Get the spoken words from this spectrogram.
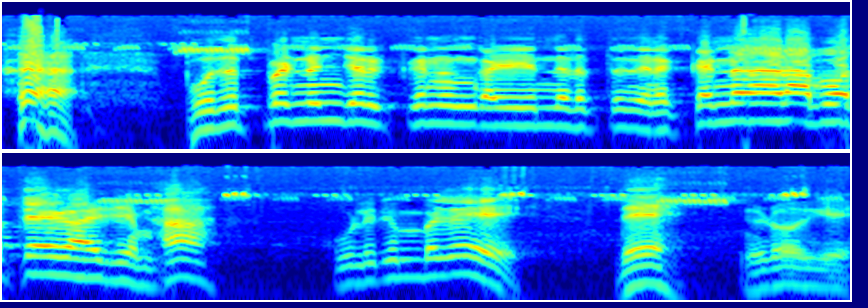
പുതുപ്പെണ്ണും ചെറുക്കനും കഴിയുന്നിടത്ത് നിനക്കെന്നാടാ പോത്തേ കാര്യം. കുളിരുമ്പോഴേ കുളിരുമ്പഴേ ദേ ഇടോകെ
